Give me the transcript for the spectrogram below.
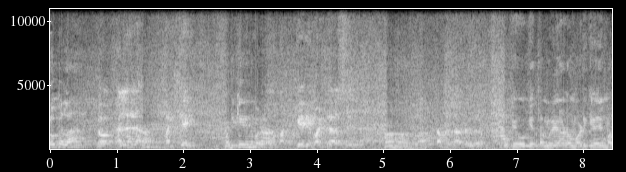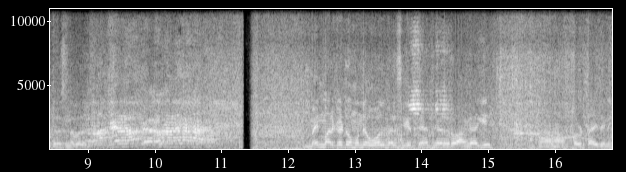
ಲೋಕಲ್ಲ ಅಲ್ಲಲ್ಲ ಮಡಿಕೇರಿ ಮಡಿಕೇರಿಯಿಂದ ಬರುತ್ತೆ ಮಡಿಕೇರಿ ಮಡ್ರಾಸ್ ಹಾಂ ಹಾಂ. Tamil Nadu okay okay. ತಮಿಳ್ನಾಡು ಮಡಿಕೇರಿ ಮದ್ರಾಸಿಂದ ಬರುತ್ತೆ. ಮೈನ್ ಮಾರ್ಕೆಟು ಮುಂದೆ ಹೋದ ಮೇಲೆ ಸಿಗುತ್ತೆ ಅಂತ ಹೇಳಿದ್ರು. ಹಂಗಾಗಿ ಆ, ಹೊರಡ್ತಾ ಇದ್ದೀನಿ.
